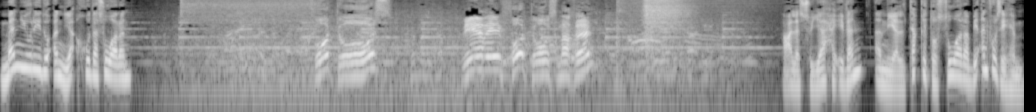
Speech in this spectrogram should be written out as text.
من يريد أن يأخذ صورا؟ Fotos? Wer will Fotos machen? على السياح إذن أن يلتقطوا الصور بأنفسهم.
